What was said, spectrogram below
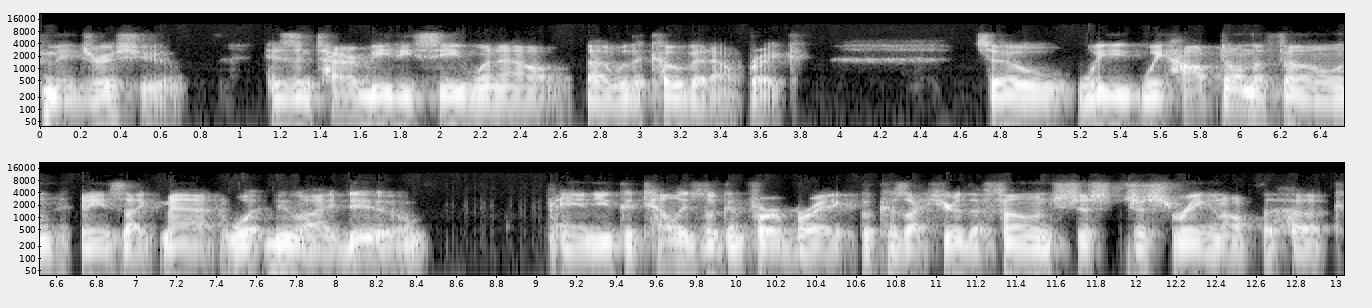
a major issue. His entire BDC went out uh, with a COVID outbreak. So we we hopped on the phone and he's like, Matt, what do I do? And you could tell he's looking for a break because I hear the phones just just ringing off the hook.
